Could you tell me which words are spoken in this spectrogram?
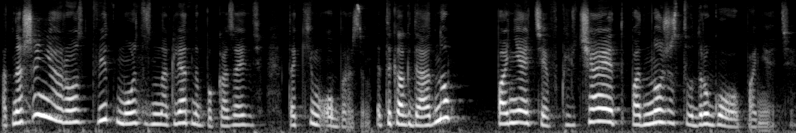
Отношение рост-вид можно наглядно показать таким образом. Это когда одно понятие включает под множество другого понятия.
